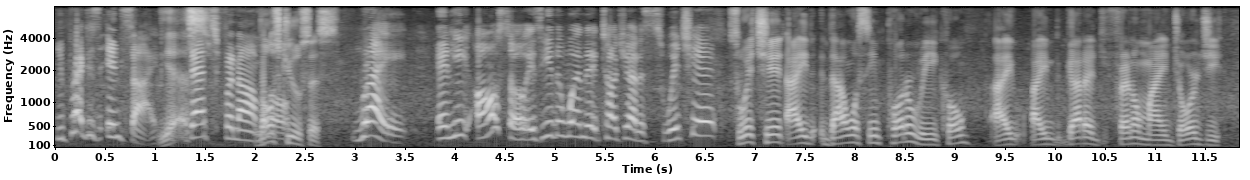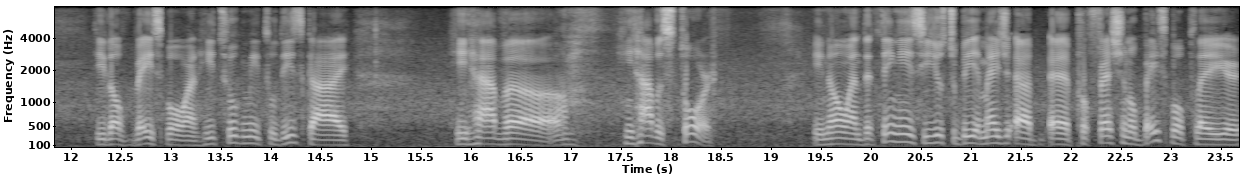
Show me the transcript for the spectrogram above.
You practice inside. Yes. That's phenomenal. No excuses. Right. And he also is he the one that taught you how to switch hit? Switch it. I that was in Puerto Rico. I I got a friend of mine, Georgie. He loved baseball, and he took me to this guy. He have a he have a store, you know. And the thing is, he used to be a major a, a professional baseball player,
